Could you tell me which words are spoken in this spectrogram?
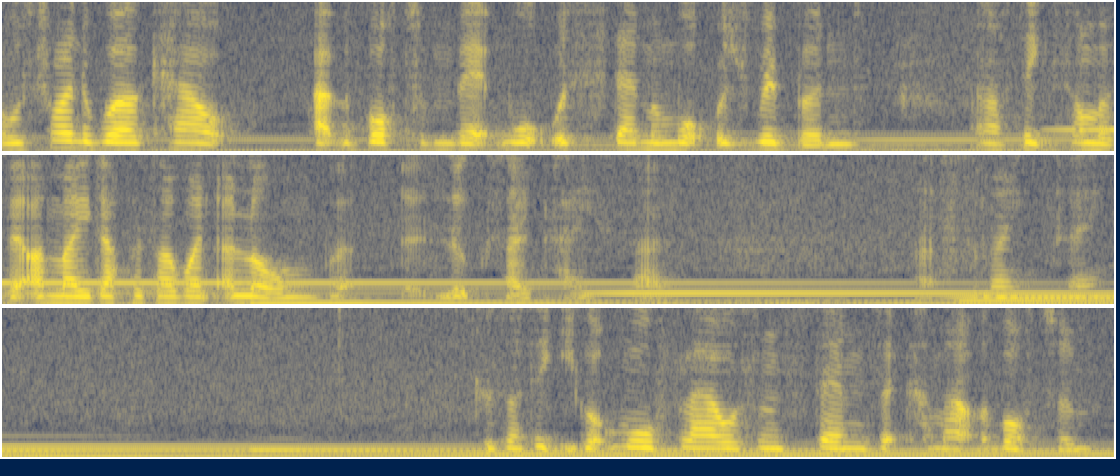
I was trying to work out at the bottom bit what was stem and what was ribbon and I think some of it I made up as I went along but it looks okay so that's the main thing. Because I think you've got more flowers and stems that come out the bottom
